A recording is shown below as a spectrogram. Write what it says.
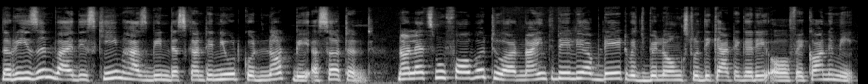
The reason why the scheme has been discontinued could not be ascertained. Now let's move forward to our ninth daily update, which belongs to the category of economy.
